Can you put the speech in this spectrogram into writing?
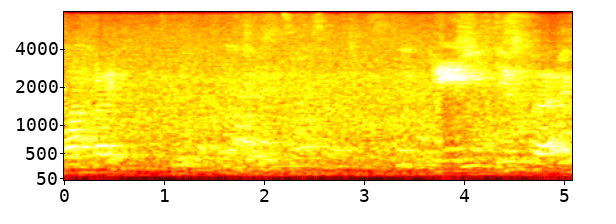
1 by a square.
